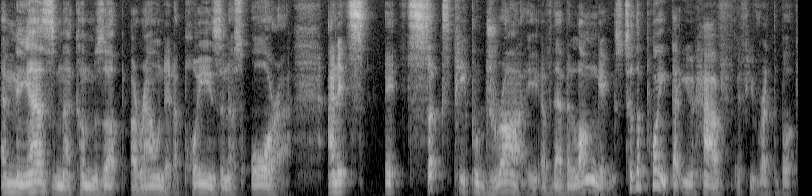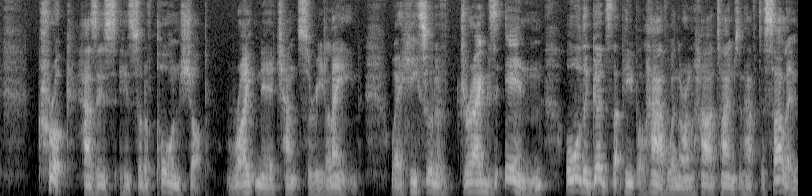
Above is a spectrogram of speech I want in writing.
A miasma comes up around it, a poisonous aura, and it's it sucks people dry of their belongings to the point that you have, if you've read the book, Krook has his, his sort of pawn shop right near Chancery Lane, where he sort of drags in all the goods that people have when they're on hard times and have to sell him.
